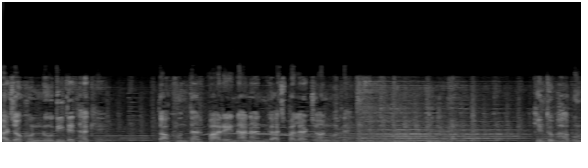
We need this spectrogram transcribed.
আর যখন নদীতে থাকে, তখন তার পারে নানান গাছপালার জন্ম দেয়। কিন্তু ভাবুন,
